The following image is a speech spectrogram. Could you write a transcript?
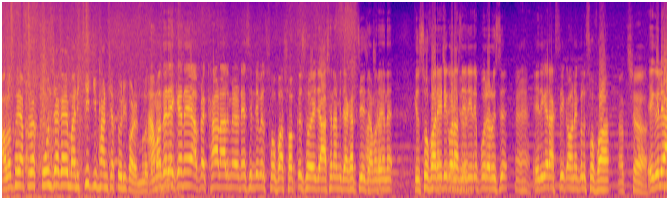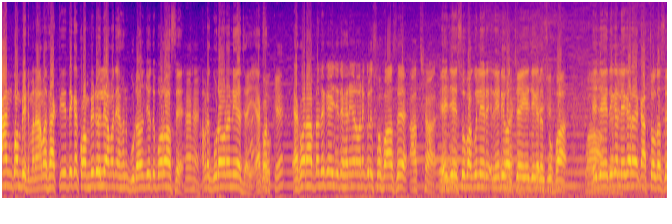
আওলাদ ভাই আপনারা কোন জায়গায় মানে কি কি ফার্নিচার তৈরি করেন মূলত? আমাদের এখানে আপনার খাট আলমিরা ড্রেসিং টেবিল সোফা সবকিছু হয়ে যে আসেন আমি দেখাচ্ছি যে আমাদের এখানে কিছু সোফা রেডি করা আছে এদিকে পড়ে রয়েছে। হ্যাঁ, হ্যাঁ। এদিকে রাখছি অনেকগুলো সোফা আচ্ছা। এগুলি আনকমপ্লিট মানে আমার ফ্যাক্টরি থেকে কমপ্লিট হলে আমাদের এখন গুডাউন যেহেতু বড় আছে হ্যাঁ। আমরা গুডাউনে নিয়ে যাই। এখন এখন আপনাদেরকে এই যে দেখেন এখানে অনেকগুলি সোফা আছে। আচ্ছা এই যে সোফাগুলি রেডি হচ্ছে এই যে- সোফা এই যে এদিকে লেগারের কাজ চলতেছে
